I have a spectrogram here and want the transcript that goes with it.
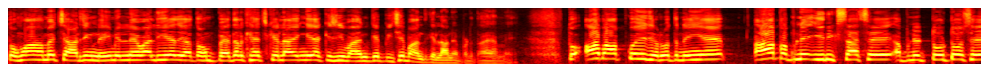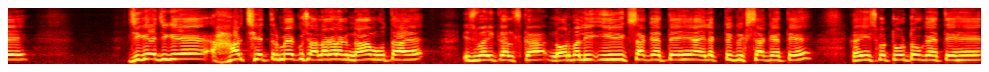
तो वहाँ हमें चार्जिंग नहीं मिलने वाली है या तो हम पैदल खींच के लाएँगे या किसी वाहन के पीछे बाँध के लाने पड़ता है हमें। तो अब आपको ये ज़रूरत नहीं है आप अपने ई रिक्शा से अपने टोटो से जगह जगह हर क्षेत्र में कुछ अलग अलग नाम होता है इस व्हीकल्स का। नॉर्मली ई रिक्शा कहते हैं या इलेक्ट्रिक रिक्शा कहते हैं कहीं इसको टोटो कहते हैं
